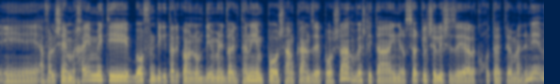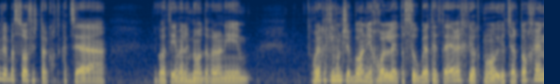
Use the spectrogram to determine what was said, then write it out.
אה, אבל שהם חיים איתי באופן דיגיטלי כל הזמן לומדים ממני דברים קטנים פה שם כאן זה פה שם ויש לי את ה inner circle שלי שזה יהיה הלקוחות היותר מעניינים ובסוף יש את הלקוחות הקצה הנקודתיים האלה מאוד אבל אני הולך לכיוון שבו אני יכול להיות עסוק בלתת את הערך, להיות כמו יוצר תוכן,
